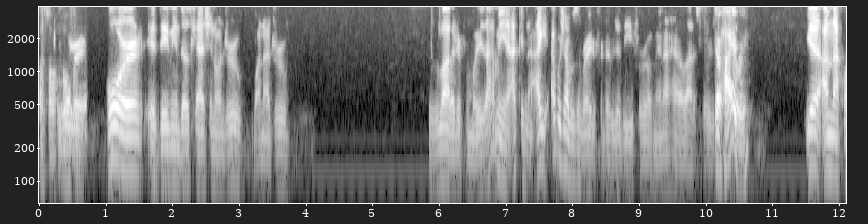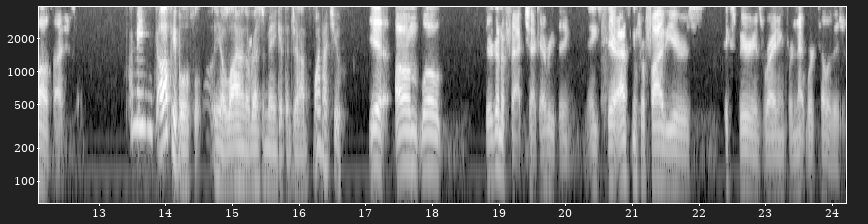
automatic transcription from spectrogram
Also, Or or if Damian does cash in on Drew, why not Drew? There's a lot of different ways. I mean, I can I, I wish I was a writer for WWE for real, man. I had a lot of stories. they're hiring. Yeah, I'm not qualified. So. I mean, a lot of people, you know, lie on their resume and get the job. Why not you? Yeah. Um. Well, they're gonna fact check everything. They- They're asking for five years experience writing for network television.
